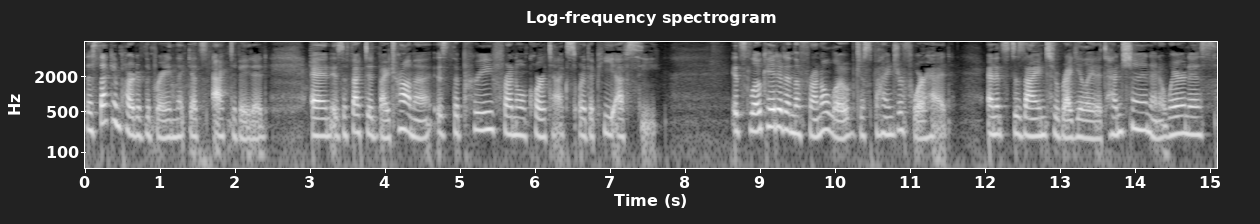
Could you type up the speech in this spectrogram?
The second part of the brain that gets activated and is affected by trauma is the prefrontal cortex, or the PFC. It's located in the frontal lobe just behind your forehead, and it's designed to regulate attention and awareness,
